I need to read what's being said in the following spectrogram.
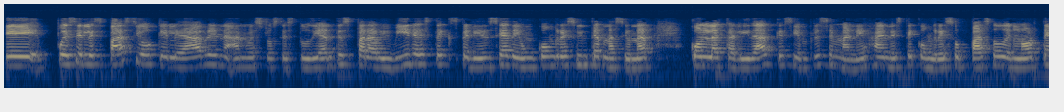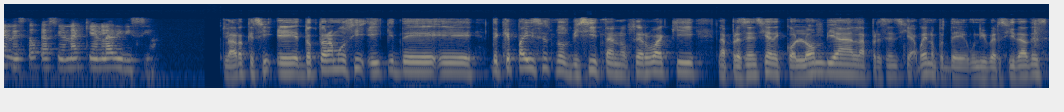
eh, pues el espacio que le abren a nuestros estudiantes para vivir esta experiencia de un Congreso Internacional con la calidad que siempre se maneja en este Congreso Paso del Norte, en esta ocasión aquí en la división. Claro que sí. Eh, doctora Musi, de, eh, ¿de qué países nos visitan? Observo aquí la presencia de Colombia, la presencia, bueno, pues de universidades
